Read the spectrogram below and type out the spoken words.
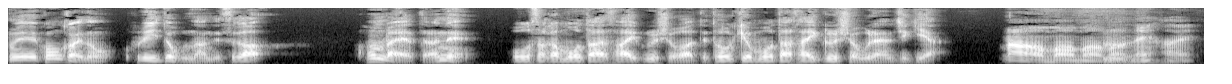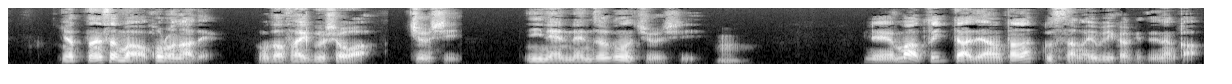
えー今回のフリートークなんですが、本来やったらね、大阪モーターサイクルショーがあって、東京モーターサイクルショーぐらいの時期や。まあまあまあまあね、はい。やったんですが、まあコロナで、モーターサイクルショーは中止。2年連続の中止。で、まあツイッターであの、タナックスさんが呼びかけてなんか、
